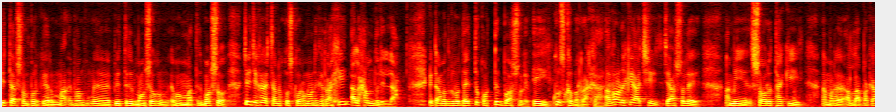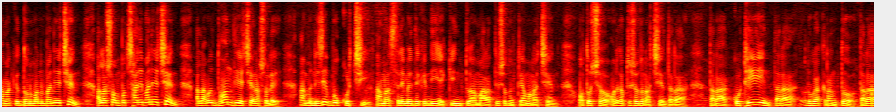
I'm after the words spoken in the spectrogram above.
পিতার সম্পর্কের এবং পিতৃ বংশ এবং মাতৃবংশ যে যেখানে আছে, আমরা খোঁজ খবর আমরা অনেকে রাখি। আলহামদুলিল্লাহ। এটা আমাদের উপর দায়িত্ব, কর্তব্য আসলে, এই খোঁজখবর রাখা। আবার অনেকে আছি যে আসলে আমি শহরে থাকি, আমার আল্লাহ পাকে আমাকে ধনবান বানিয়েছেন, আল্লাহ সম্পদশালী বানিয়েছেন, আল্লাহ আমাকে ধন দিয়েছেন আসলে। আমি নিজে ভোগ করছি, আমার ছেলে মেয়েদেরকে নিয়ে, কিন্তু আমার আত্মীয় স্বজন কেমন আছেন? অথচ অনেক আত্মীয় স্বজন আছেন, তারা তারা কঠিন তারা রোগাক্রান্ত, তারা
